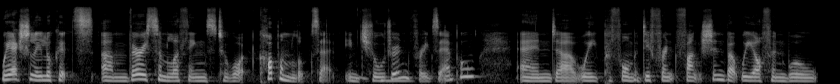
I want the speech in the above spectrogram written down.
We actually look at um, very similar things to what CCOPMM looks at in children, mm. for example, and uh, we perform a different function, but we often will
